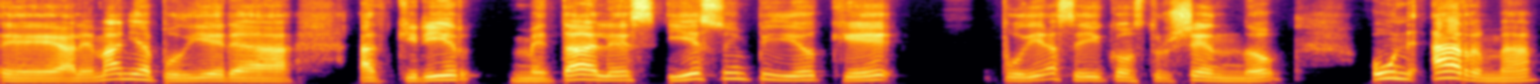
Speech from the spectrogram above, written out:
eh, Alemania pudiera adquirir metales y eso impidió que pudiera seguir construyendo un arma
